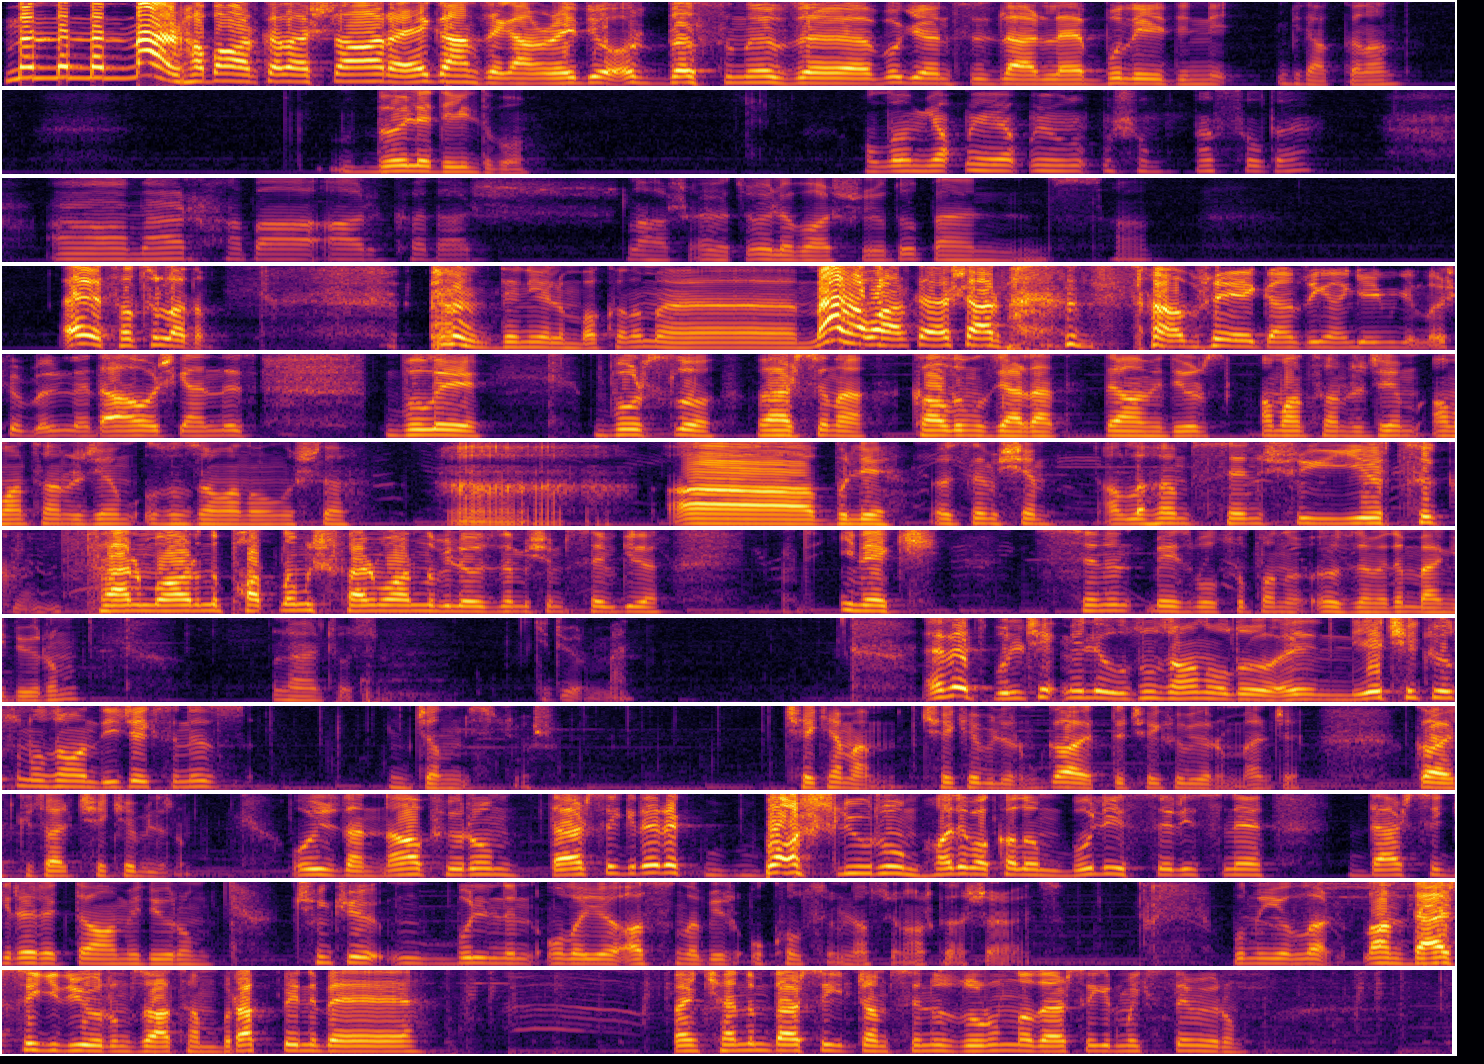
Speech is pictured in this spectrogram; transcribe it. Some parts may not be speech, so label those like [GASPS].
Me- me- me- Merhaba arkadaşlar. Egan Zegan Radio'dasınız. Ee, Bugün sizlerle Bully dinli... Bir dakika lan. Böyle değildi bu. Allah'ım yapmaya yapmayı unutmuşum. Nasıldı? Aa, merhaba arkadaşlar. Evet öyle başlıyordu. Ben. Evet hatırladım. [CLEARS THROAT] Deneyelim bakalım. Ee, merhaba arkadaşlar [LAUGHS] ben Sabri Ganzigan Gaming'in başka bir bölümüne daha hoş geldiniz. Bully burslu versiyona kaldığımız yerden devam ediyoruz. Aman tanrıcığım aman tanrıcığım uzun zaman olmuştu. [GASPS] Aa Bully özlemişim. Allah'ım senin şu yırtık fermuarını patlamış fermuarını bile özlemişim sevgili inek. Senin beyzbol sopanı özlemedim ben gidiyorum. Lanet olsun. Gidiyorum ben. Evet Bully çekmeli uzun zaman oldu. E, niye çekiyorsun o zaman diyeceksiniz. Canım istiyor. Çekemem. Çekebilirim. Gayet de çekebilirim bence. Gayet güzel çekebilirim. O yüzden ne yapıyorum? Derse girerek başlıyorum. Hadi bakalım Bully serisine derse girerek devam ediyorum. Çünkü Bully'nin olayı aslında bir okul simülasyonu arkadaşlar evet. Bunu yıllar... Lan derse gidiyorum zaten bırak beni be. Ben kendim derse gideceğim. Senin zorunla derse girmek istemiyorum.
